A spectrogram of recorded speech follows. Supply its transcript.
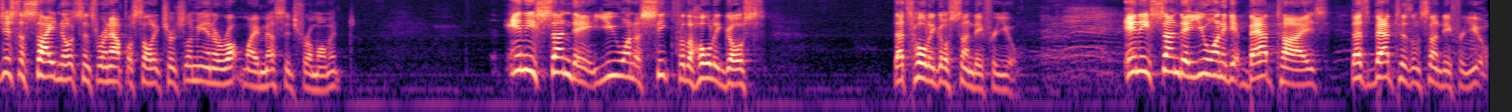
Just a side note, since we're an apostolic church, let me interrupt my message for a moment any Sunday you want to seek for the Holy Ghost, that's Holy Ghost Sunday for you. Any Sunday you want to get baptized, that's baptism Sunday for you.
